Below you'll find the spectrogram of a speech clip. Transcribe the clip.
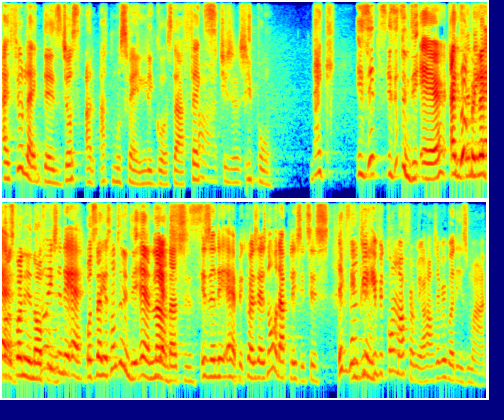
I feel like there's just an atmosphere in Lagos that affects Jesus. people. Like, is it is it in the air? I grew up in Lagos, funny enough, No, it's oh, in the air. But like, there's something in the air now Yes, that is it's in the air because there's no other place it is. If Exactly. you, if you come out from your house, everybody is mad.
